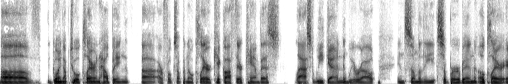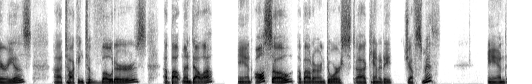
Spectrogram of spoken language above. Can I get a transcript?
of going up to Eau Claire and helping uh, our folks up in Eau Claire kick off their canvass last weekend, and we were out in some of the suburban Eau Claire areas, uh, talking to voters about Mandela and also about our endorsed uh, candidate Jeff Smith and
